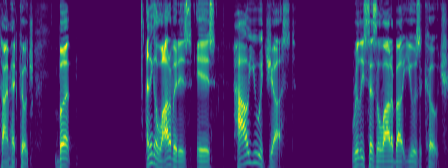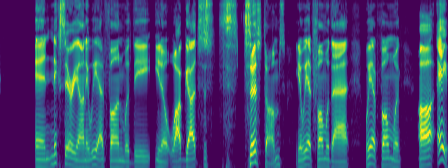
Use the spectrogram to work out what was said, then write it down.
time head coach, but I think a lot of it is is how you adjust. Really says a lot about you as a coach. And Nick Sirianni, we had fun with the, you know, well, I've got systems. You know, we had fun with that. We had fun with, uh, hey,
